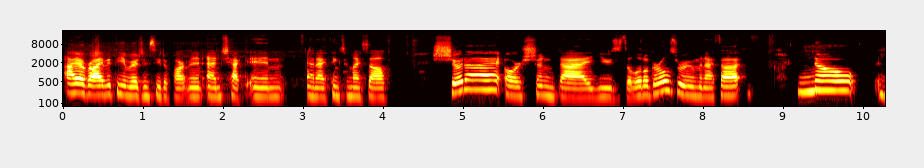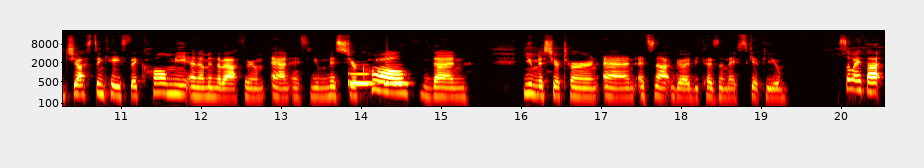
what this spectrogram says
I arrive at the emergency department and check in, and I think to myself, should I or shouldn't I use the little girl's room? And I thought, no, just in case they call me and I'm in the bathroom. And if you miss your call, then you miss your turn and it's not good because then they skip you. So I thought,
